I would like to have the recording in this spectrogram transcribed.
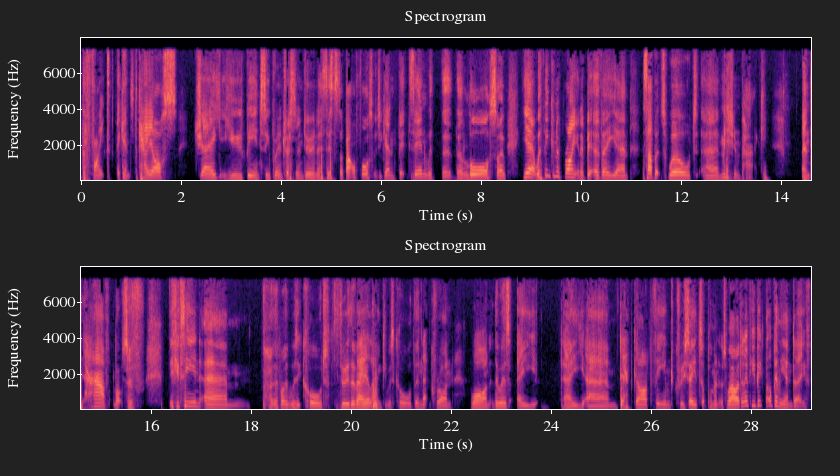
the fight against Chaos. Jay, you've been super interested in doing a Sisters of Battle Force, which again fits in with the, the lore. So yeah, we're thinking of writing a bit of a um, World uh, mission pack and have lots of. If you've seen, um, what was it called? Through the Veil, I think it was called the Necron one. There was a a um, Death Guard themed Crusade supplement as well. I don't know if you picked that up in the end, Dave.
